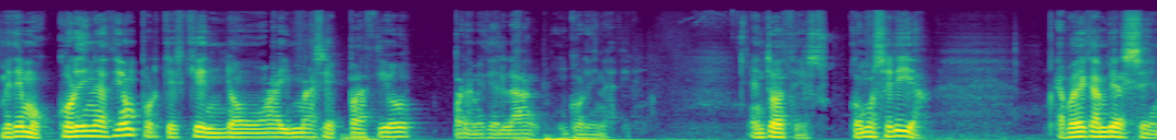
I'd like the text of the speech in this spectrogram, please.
metemos coordinación porque es que no hay más espacio para meter la coordinación. Entonces, ¿cómo sería? Puede cambiarse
